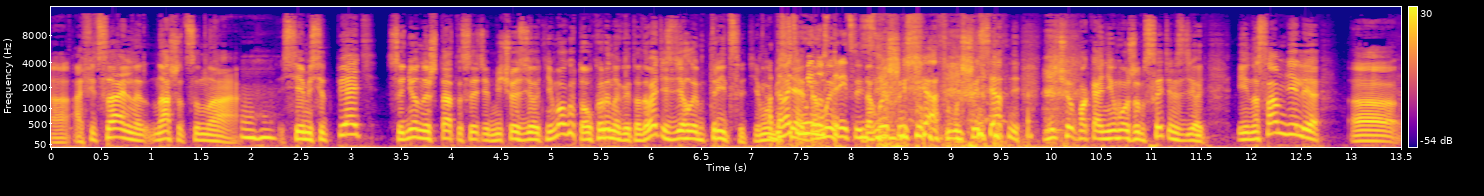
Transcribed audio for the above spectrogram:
официально наша цена угу. 75, Соединенные Штаты с этим ничего сделать не могут, а Украина говорит, а давайте сделаем 30. Ему а давайте минус да 30 Да мы 60, мы 60, ничего пока не можем с этим сделать. И на самом деле а,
